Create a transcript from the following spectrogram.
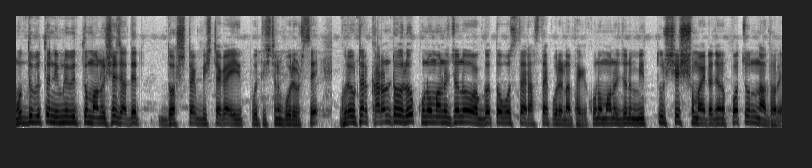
মধ্যবিত্ত, নিম্নবিত্ত মানুষের যাদের দশ টাকা, বিশ টাকা এই প্রতিষ্ঠান গড়ে উঠছে। গড়ে ওঠার কারণটা হলো কোনো মানুষ যেন অজ্ঞাত অবস্থায় রাস্তায় পড়ে না থাকে। কোনো মানুষ যেন মৃত্যুর শেষ সময়টা যেন পচন না ধরে।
